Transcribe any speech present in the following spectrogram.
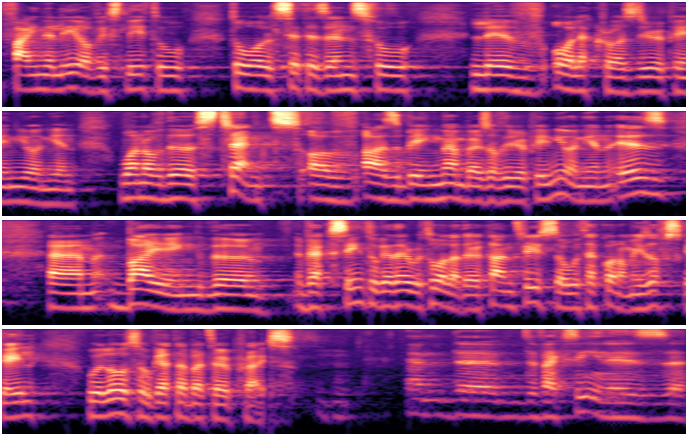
finally, obviously, to, to all citizens who live all across the European Union. One of the strengths of us being members of the European Union is um, buying the vaccine together with all other countries, so with economies of scale, we'll also get a better price. And the, the vaccine is uh,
